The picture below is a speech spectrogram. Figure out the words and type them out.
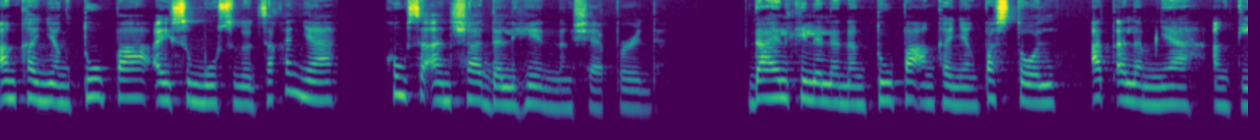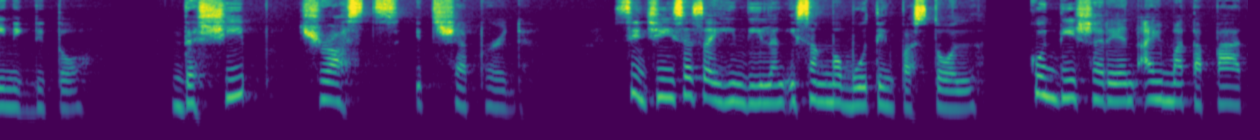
ang kanyang tupa ay sumusunod sa kanya kung saan siya dalhin ng shepherd. Dahil kilala ng tupa ang kanyang pastol at alam niya ang tinig nito. The sheep trusts its shepherd. Si Jesus ay hindi lang isang mabuting pastol, kundi siya rin ay matapat.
